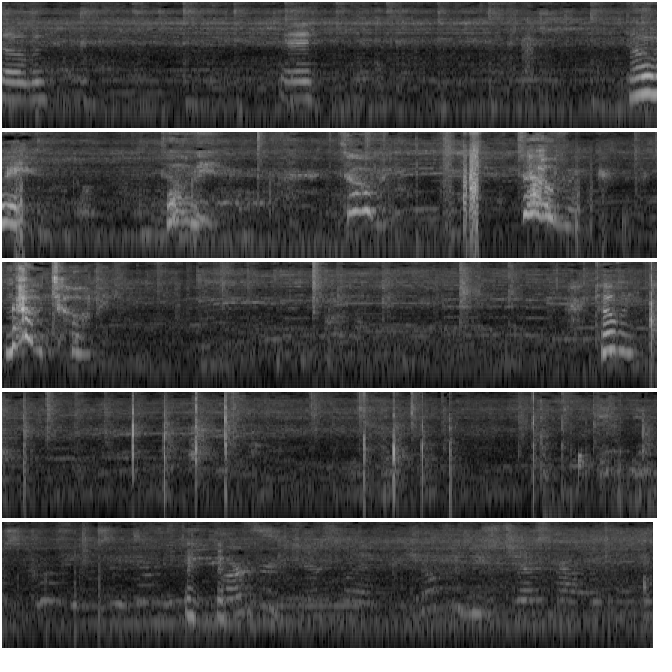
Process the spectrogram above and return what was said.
Toby! Hey Toby, Toby, Toby, Toby, no Toby, Toby. Harvard just left. Just.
